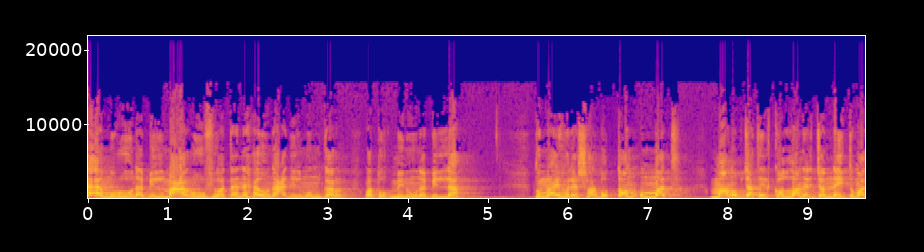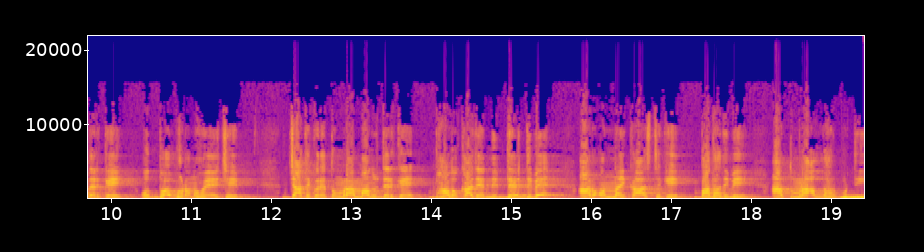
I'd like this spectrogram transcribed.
তা'মুরুনা বিল মা'রুফ ওয়া তানহাউনা আনিল মুনকার ওয়া তু'মিনুনা বিল্লাহ। তোমরাই হলে সর্বোত্তম উম্মত। মানব জাতির কল্যাণের জন্যই তোমাদেরকে উদ্ভব ঘটানো হয়েছে। যাতে করে তোমরা মানুষদেরকে ভালো কাজের নির্দেশ দিবে আর অন্যায় কাজ থেকে বাধা দিবে আর তোমরা আল্লাহর প্রতি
